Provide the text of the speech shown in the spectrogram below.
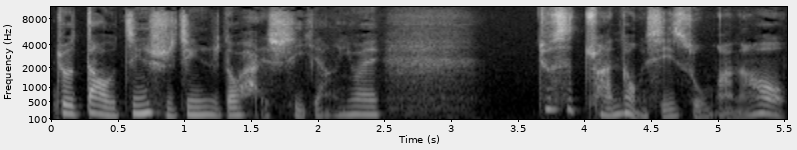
就到今时今日都还是一样，因为就是传统习俗嘛。然后，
